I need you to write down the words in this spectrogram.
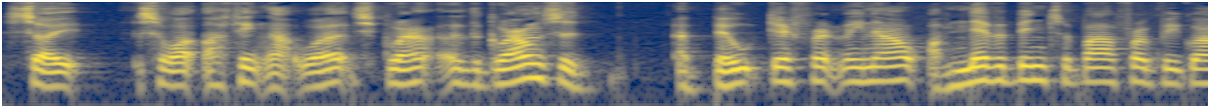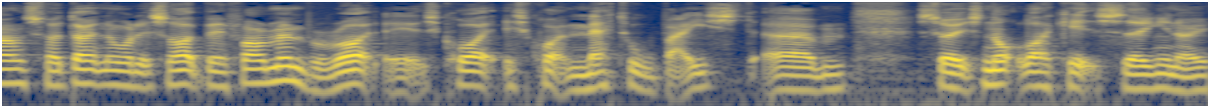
so so I, I, think that works. Ground, the grounds are are built differently now. I've never been to Bath Rugby Ground, so I don't know what it's like. But if I remember rightly, it's quite it's quite metal based. Um, so it's not like it's a, you know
